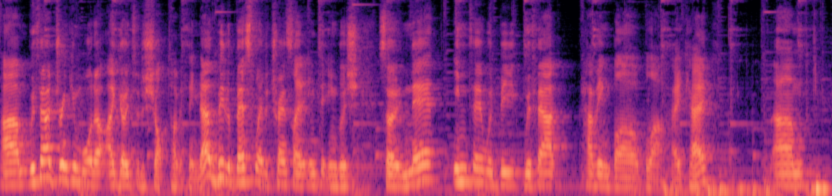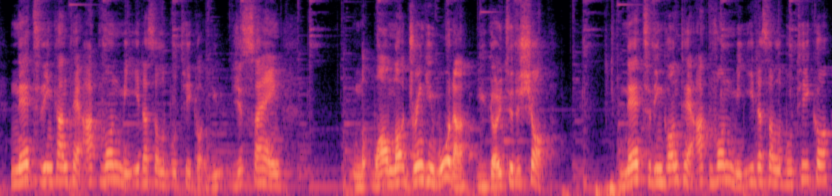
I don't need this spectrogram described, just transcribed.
um, without drinking water, I go to the shop type of thing. That would be the best way to translate it into English. So ne inte would be without having blah blah, blah okay? Um, ne trinkante akvon mi iras al butiko. You just saying, while not drinking water, you go to the shop. Ne trinkante akvon mi iras al butiko.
